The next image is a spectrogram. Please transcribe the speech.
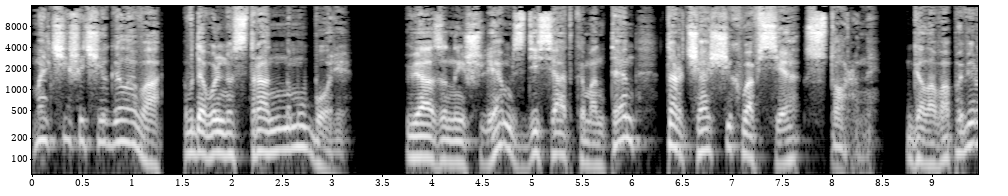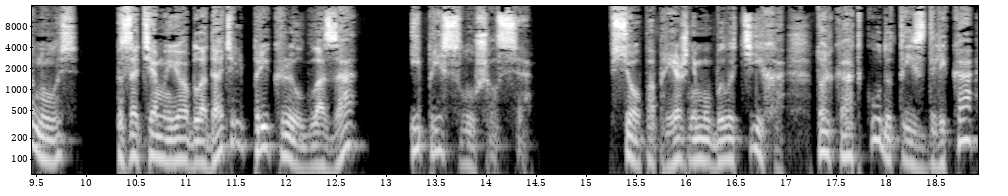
мальчишечья голова в довольно странном уборе. Вязаный шлем с десятком антенн, торчащих во все стороны. Голова повернулась. Затем ее обладатель прикрыл глаза и прислушался. Все по-прежнему было тихо, только откуда-то издалека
